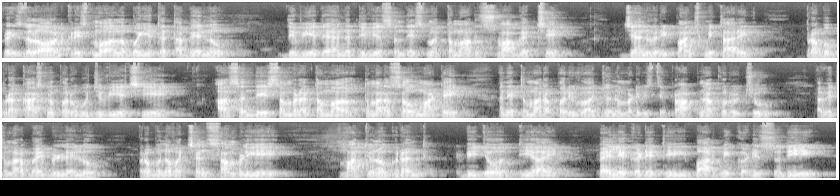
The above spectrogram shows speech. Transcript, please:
પ્રેઝ ધ લોર્ડ ક્રિસ્મલ ભાઈએ તથા બહેનો દિવ્ય દયા અને દિવ્ય સંદેશમાં તમારું સ્વાગત છે. જાન્યુઆરી પાંચમી તારીખ, પ્રભુ પ્રકાશનો પર્વ ઉજવીએ છીએ. આ સંદેશ સાંભળવા તમા, તમારા સૌ માટે અને તમારા પરિવારજનો માટે વિશે પ્રાર્થના કરું છું. હવે તમારા બાઇબલ લઈ લો. પ્રભુના વચન સાંભળીએ. માત્યુનો ગ્રંથ, બીજો અધ્યાય, પહેલી કડીથી બારમી કડી સુધી.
